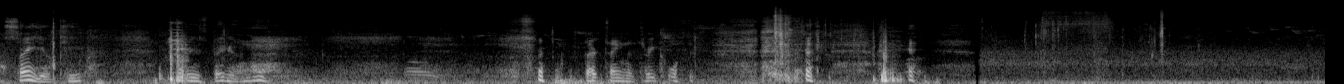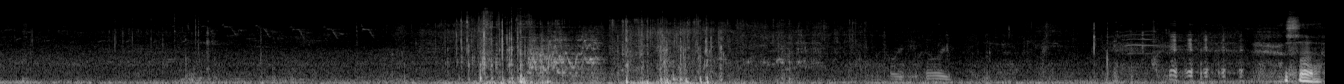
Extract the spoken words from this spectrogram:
I say he'll keep. But he's bigger than that. Oh, 13 and three quarters. It's a,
